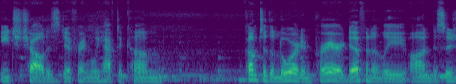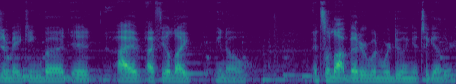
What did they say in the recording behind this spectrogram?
each child is different and we have to come come to the Lord in prayer definitely on decision making but it I I feel like you know it's a lot better when we're doing it together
